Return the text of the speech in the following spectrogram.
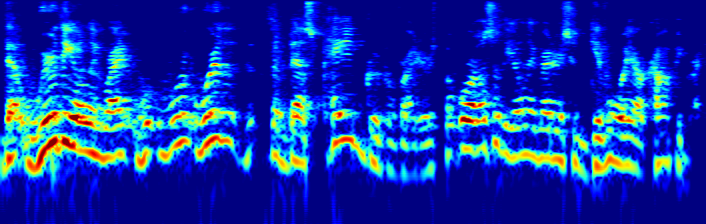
that we're the only right we're, we're the, the best paid group of writers, but we're also the only writers who give away our copyright.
